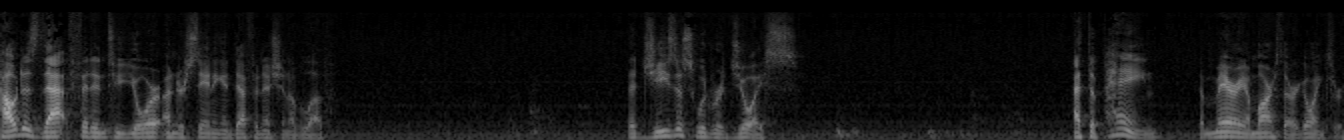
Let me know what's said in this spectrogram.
How does that fit into your understanding and definition of love? That Jesus would rejoice at the pain that Mary and Martha are going through.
